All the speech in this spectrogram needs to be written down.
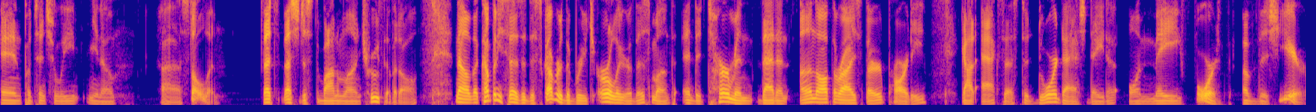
and potentially, you know, uh, stolen. That's that's just the bottom line truth of it all. Now, the company says it discovered the breach earlier this month and determined that an unauthorized third party got access to DoorDash data on May 4th of this year.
